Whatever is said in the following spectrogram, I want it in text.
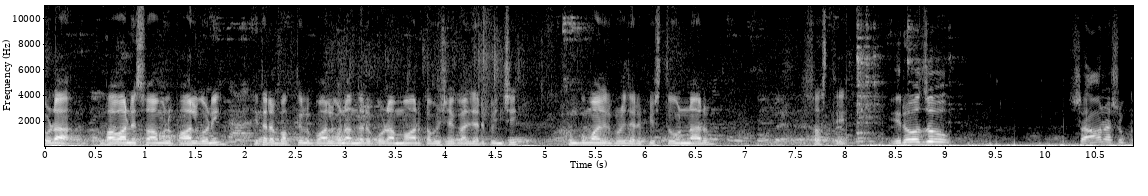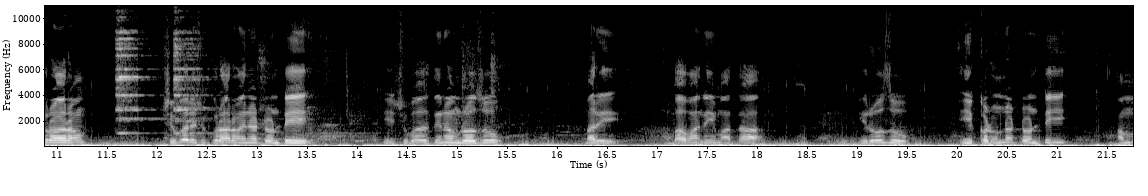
కూడా భవానీ స్వాములు పాల్గొని ఇతర భక్తులు పాల్గొని అందరూ కూడా అమ్మవారికి అభిషేకాలు జరిపించి కుంకుమాజులు కూడా జరిపిస్తూ ఉన్నారు. స్వస్తి. ఈరోజు శ్రావణ శుక్రవారం చివరి శుక్రవారం అయినటువంటి ఈ శుభ దినం రోజు. మరి భవానీ మాత ఈరోజు ఇక్కడ ఉన్నటువంటి అమ్మ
